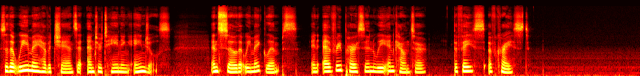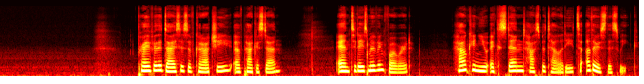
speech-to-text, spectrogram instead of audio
so that we may have a chance at entertaining angels, and so that we may glimpse, in every person we encounter, the face of Christ. Pray for the Diocese of Karachi of Pakistan. And today's moving forward. How can you extend hospitality to others this week?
